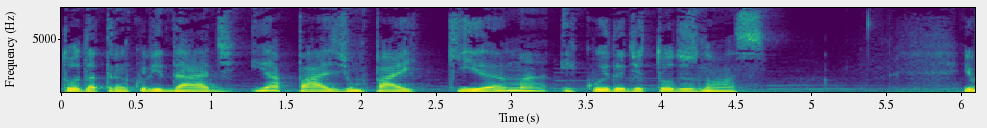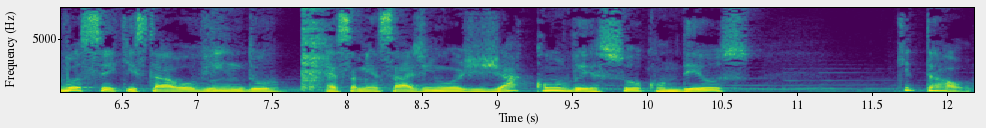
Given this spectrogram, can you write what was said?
toda a tranquilidade e a paz de um Pai que ama e cuida de todos nós. E você que está ouvindo essa mensagem hoje já conversou com Deus? Que tal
